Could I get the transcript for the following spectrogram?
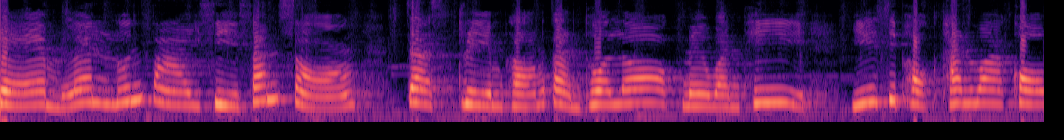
Game เล่นลุ้นตายซีซั่น 2 จะสตรีมพร้อมกันทั่วโลกในวันที่ 26 ธันวาคม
